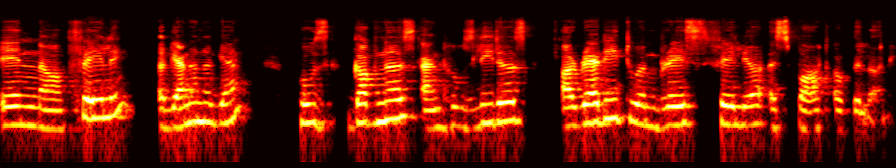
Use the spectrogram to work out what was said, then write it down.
in uh, failing again and again whose governors and whose leaders are ready to embrace failure as part of the learning.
